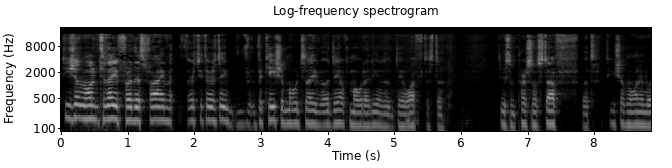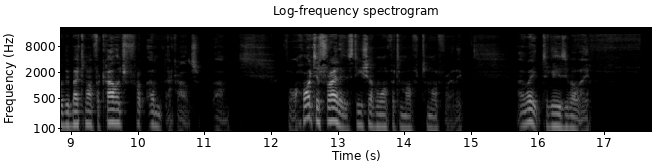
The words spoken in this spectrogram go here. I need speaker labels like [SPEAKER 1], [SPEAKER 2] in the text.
[SPEAKER 1] T-shirt morning today for this fine Thursday, Thursday vacation mode today, or day off mode. I need a day off just to do some personal stuff. But T-shirt morning will be back tomorrow for college, for, um, not college, um, for Haunted Fridays. T-shirt morning for tomorrow, tomorrow Friday. All right, take it easy, bye.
